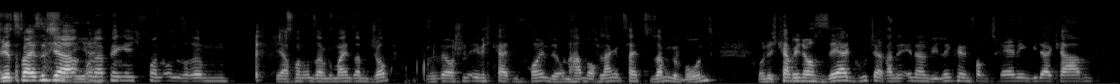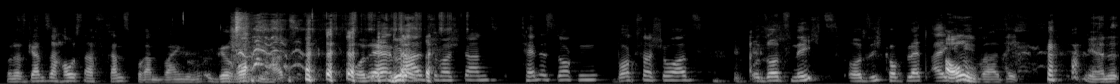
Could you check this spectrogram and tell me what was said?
wir zwei sind ja, Ja, unabhängig von unserem, ja, von unserem gemeinsamen Job, sind wir auch schon Ewigkeiten Freunde und haben auch lange Zeit zusammen gewohnt. Und ich kann mich noch sehr gut daran erinnern, wie Lincoln vom Training wiederkam und das ganze Haus nach Franzbrandwein ge gerochen hat. Und er im Badezimmer stand, Tennissocken, Boxershorts und sonst nichts und sich komplett Oh, eingegeben hat. Ja, das,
